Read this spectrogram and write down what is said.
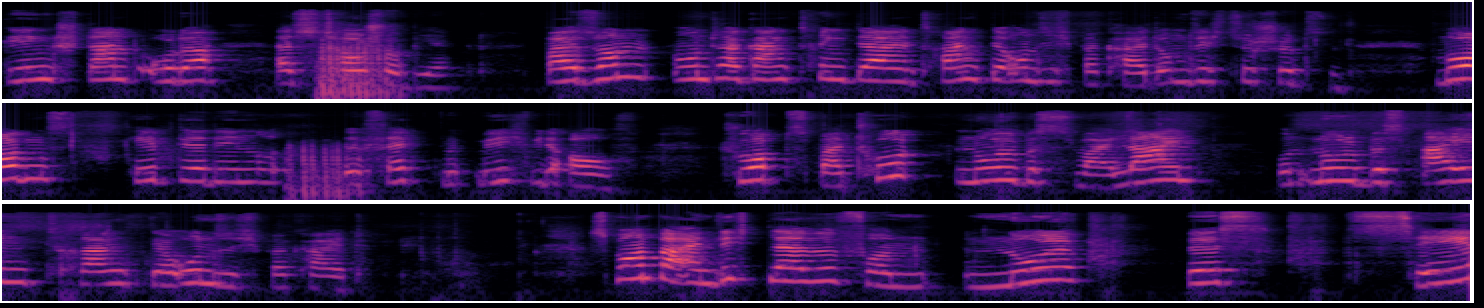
Gegenstand oder als Tauschobjekt. Bei Sonnenuntergang trinkt er einen Trank der Unsichtbarkeit, um sich zu schützen. Morgens hebt er den Effekt mit Milch wieder auf. Drops bei Tod 0 bis 2 Line und 0 bis 1 Trank der Unsichtbarkeit. Spawnt bei einem Lichtlevel von 0 bis 10.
